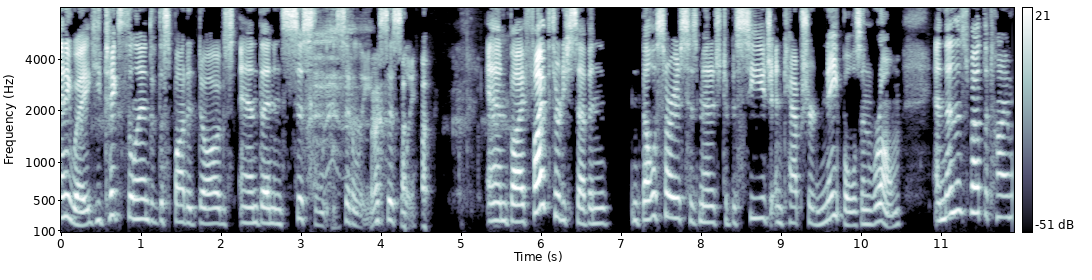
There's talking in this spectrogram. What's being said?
Anyway, he takes the land of the spotted dogs and then in Sicily, Sicily, Sicily. And by 537, Belisarius has managed to besiege and capture Naples and Rome, and then it's about the time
